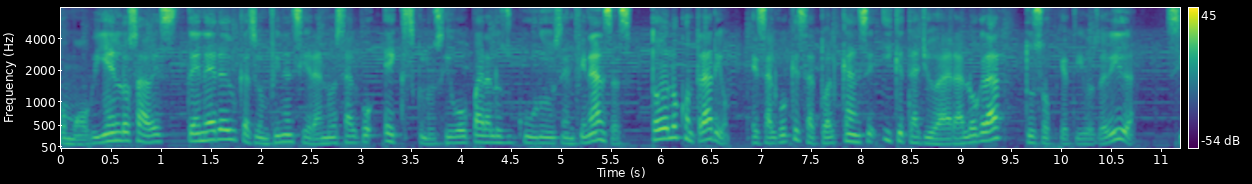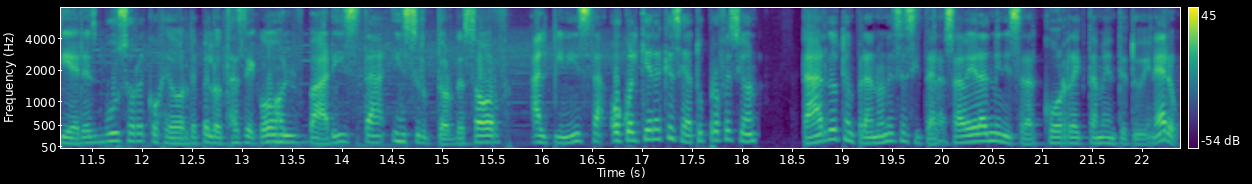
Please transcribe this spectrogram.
Como bien lo sabes, tener educación financiera no es algo exclusivo para los gurús en finanzas. Todo lo contrario, es algo que está a tu alcance y que te ayudará a lograr tus objetivos de vida. Si eres buzo recogedor de pelotas de golf, barista, instructor de surf, alpinista o cualquiera que sea tu profesión, tarde o temprano necesitarás saber administrar correctamente tu dinero.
